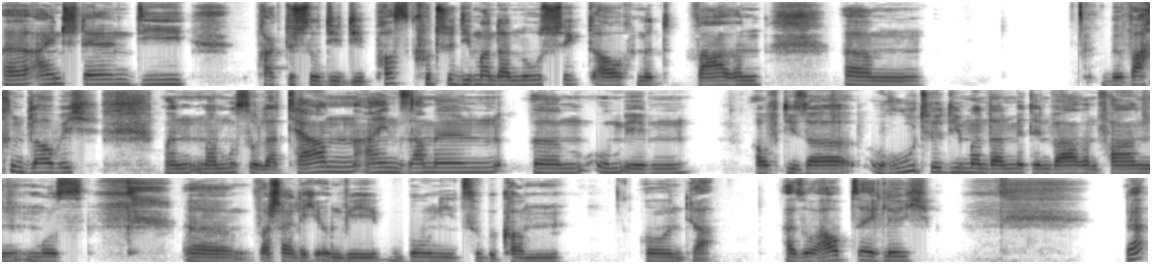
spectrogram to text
äh, einstellen, die praktisch so die, die Postkutsche, die man dann losschickt, auch mit Waren ähm, bewachen, glaube ich. Man, man muss so Laternen einsammeln, ähm, um eben auf dieser Route, die man dann mit den Waren fahren muss, äh, wahrscheinlich irgendwie Boni zu bekommen. Und ja, also hauptsächlich ne,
